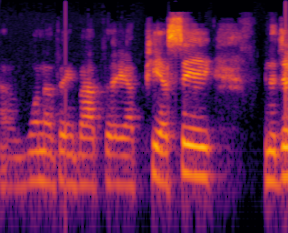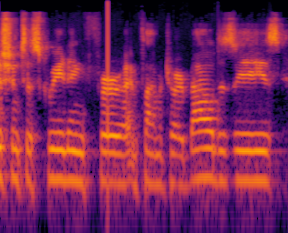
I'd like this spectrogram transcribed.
uh, one other thing about the uh, PSC, in addition to screening for inflammatory bowel disease,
